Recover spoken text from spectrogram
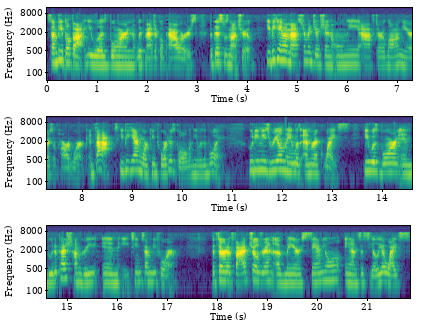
Some people thought he was born with magical powers, but this was not true. He became a master magician only after long years of hard work. In fact, he began working toward his goal when he was a boy. Houdini's real name was Enric Weiss. He was born in Budapest, Hungary in 1874. The third of five children of Mayer Samuel and Cecilia Weiss.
